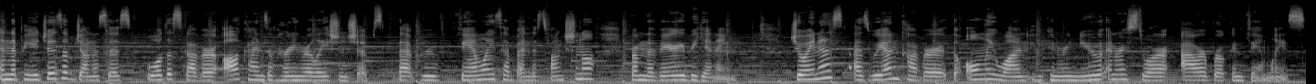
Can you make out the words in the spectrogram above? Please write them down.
In the pages of Genesis, we'll discover all kinds of hurting relationships that prove families have been dysfunctional from the very beginning. Join us as we uncover the only one who can renew and restore our broken families.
